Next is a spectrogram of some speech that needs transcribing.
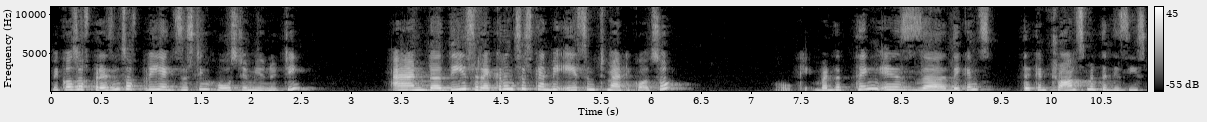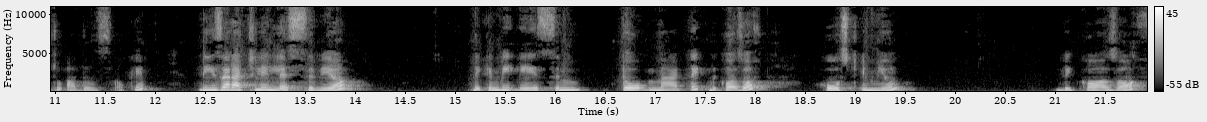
Because of presence of pre-existing host immunity. And uh, these recurrences can be asymptomatic also. Okay. But the thing is, uh, they can, they can transmit the disease to others. Okay. These are actually less severe. They can be asymptomatic because of host immune because of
